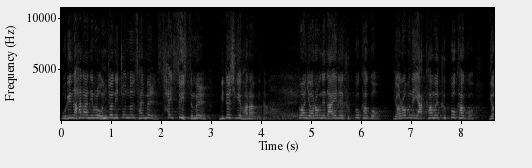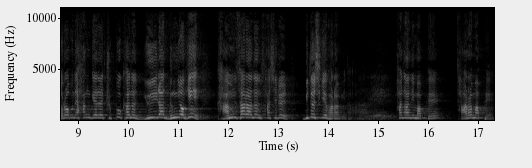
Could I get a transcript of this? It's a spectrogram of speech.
우리는 하나님을 온전히 쫓는 삶을 살 수 있음을 믿으시기 바랍니다. 또한 여러분의 나이를 극복하고, 여러분의 약함을 극복하고, 여러분의 한계를 극복하는 유일한 능력이 감사라는 사실을 믿으시기 바랍니다. 하나님 앞에, 사람 앞에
